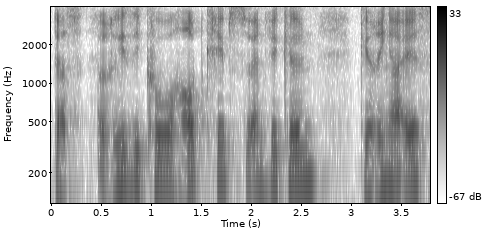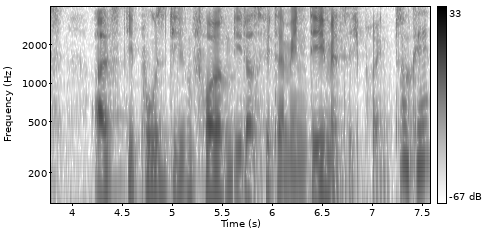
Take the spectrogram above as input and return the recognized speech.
das Risiko, Hautkrebs zu entwickeln, geringer ist als die positiven Folgen, die das Vitamin D mit sich bringt. Okay.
